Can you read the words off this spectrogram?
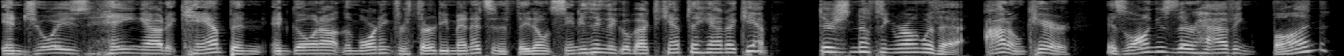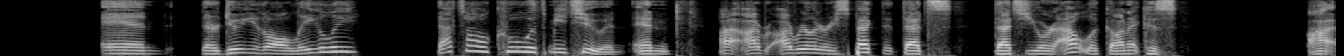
enjoys hanging out at camp and, and going out in the morning for 30 minutes. And if they don't see anything, they go back to camp, they hang out at camp. There's nothing wrong with that. I don't care. As long as they're having fun and they're doing it all legally, that's all cool with me too. And and I, I, I really respect that that's that's your outlook on it because I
